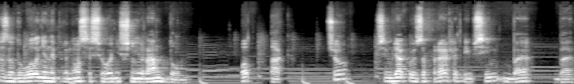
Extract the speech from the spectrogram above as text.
задоволення не приносить сьогоднішній рандом. От так. Все. Всім дякую за перегляд і всім бе-бе.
